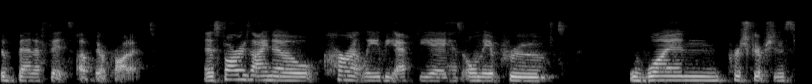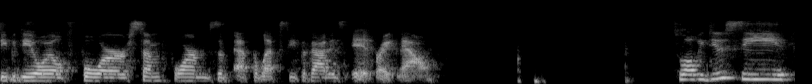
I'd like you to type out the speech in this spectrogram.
the benefits of their product. And as far as I know, currently the FDA has only approved one prescription CBD oil for some forms of epilepsy, but that is it right now. So while we do see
